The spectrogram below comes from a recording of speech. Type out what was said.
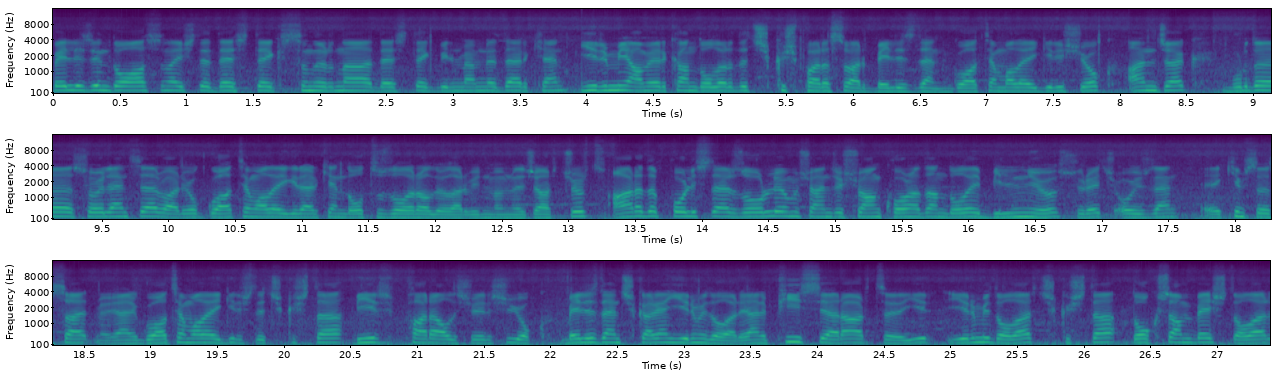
Belize'in doğasına işte destek, sınırına destek bilmem ne derken 20 Amerikan doları da çıkış parası var Belize'den. Guatemala'ya giriş yok. Ancak burada söylentiler var. Yok Guatemala'ya girerken de 30 dolar alıyorlar bilmem ne cartçurt. Arada polisler zorluyormuş ancak şu an koronadan dolayı biliniyor süreç. O yüzden e, kimse ısrar etmiyor. Yani Guatemala'ya girişte çıkışta bir para alışverişi yok. Belize'den çıkarken 20 dolar. Yani PCR artı 20 dolar, çıkışta 95 dolar,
